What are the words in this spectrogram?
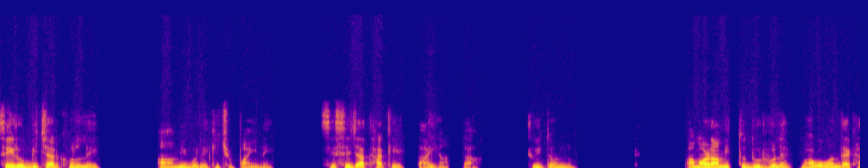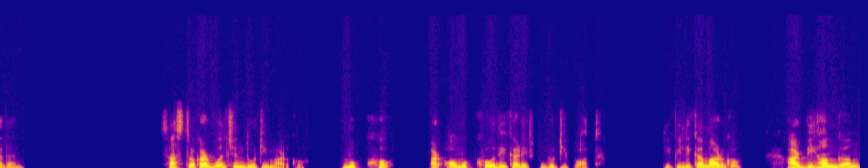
সেইরূপ বিচার করলে আমি বলে কিছু পাই নাই। শেষে যা থাকে তাই আত্মা, চৈতন্য। আমার আমিত্ব দূর হলে ভগবান দেখা দেন। শাস্ত্রকার বলছেন দুটি মার্গ, মুখ্য আর অমুখ্য অধিকারীর দুটি পথ, পিপিলিকা মার্গ আর বিহঙ্গং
